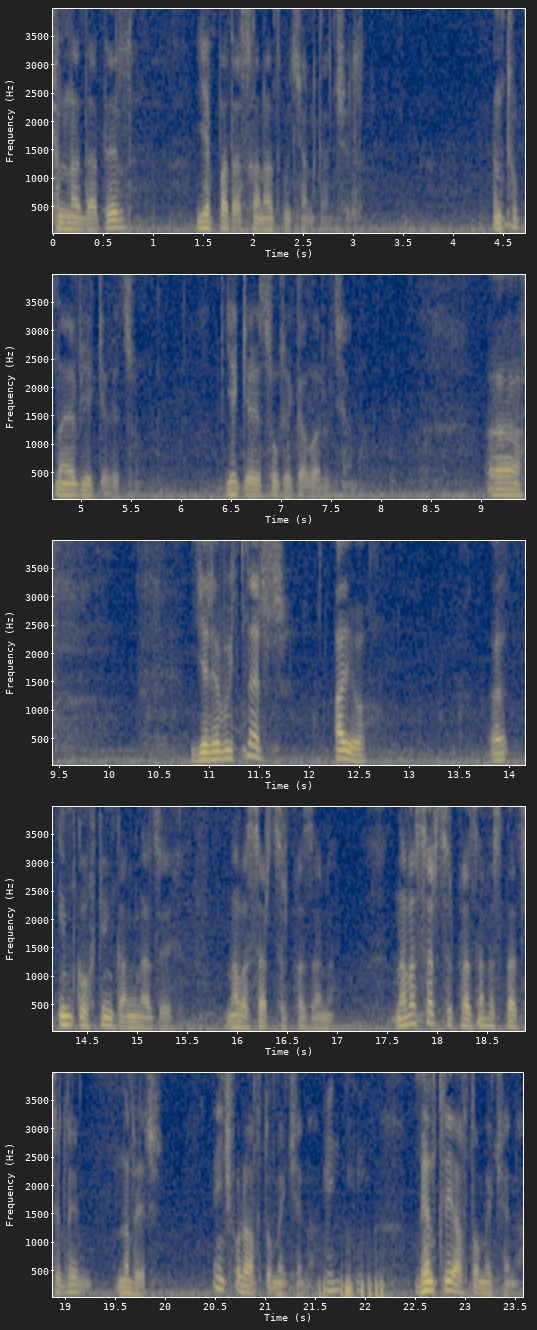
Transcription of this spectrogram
քննադատել եւ պատասխանատվության կանչել։ Ընթուք նաեւ եկեղեցուն։ Եկեղեցու ղեկավարությանը։ Երևույթներ, այո, իմ կողքին կանգնած է Նավասար Սրբազանը։ Նավասար Սրբազանը ստացել է նվեր։ Ինչ որ ավտոմեքենա։ Բենթլի Bentley ավտոմեքենա։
